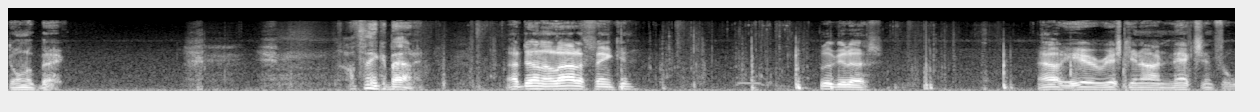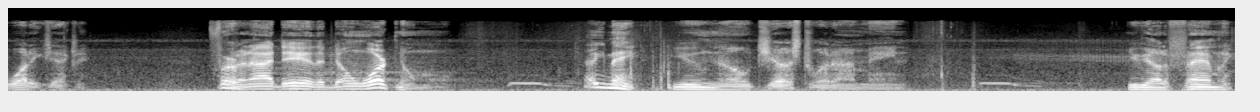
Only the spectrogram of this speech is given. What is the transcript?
Don't look back. I'll think about it. I've done a lot of thinking. Look at us. Out here risking our necks and for what exactly? For For an idea that don't work no more. How you mean? You know just what I mean. You got a family.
